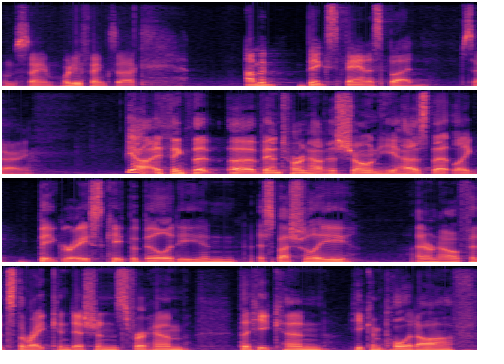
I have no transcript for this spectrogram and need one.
I'm the same. What do you think, Zach? I'm a big fan of Spud. Sorry. Yeah, I think that uh, Vanthourenhout has shown he has that like big race capability, and especially, I don't know if it's the right conditions for him that he can he can pull it off.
